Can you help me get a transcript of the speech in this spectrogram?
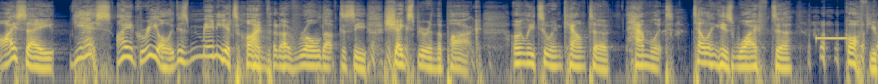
I say, yes, I agree, Ollie. There's many a time that I've rolled up to see Shakespeare in the Park, only to encounter Hamlet telling his wife to "F- off, you.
